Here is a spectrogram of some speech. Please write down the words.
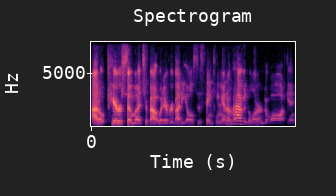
I don't care so much about what everybody else is thinking and I'm having to learn to walk and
